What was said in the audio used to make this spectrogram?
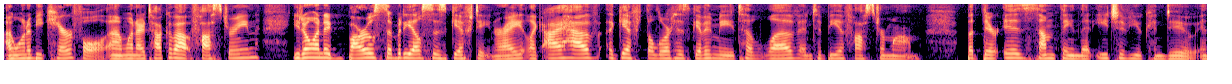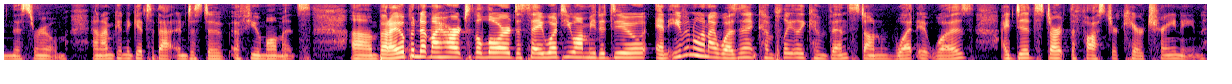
I want to be careful. Um, when I talk about fostering, you don't want to borrow somebody else's gifting, right? Like, I have a gift the Lord has given me to love and to be a foster mom. But there is something that each of you can do in this room. And I'm going to get to that in just a, a few moments. Um, but I opened up my heart to the Lord to say, What do you want me to do? And even when I wasn't completely convinced on what it was, I did start the foster care training.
